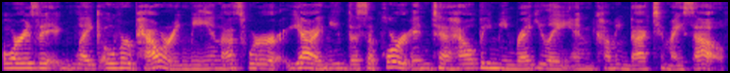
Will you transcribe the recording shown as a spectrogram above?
or is it like overpowering me? And that's where yeah i need the support into helping me regulate and coming back to myself.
